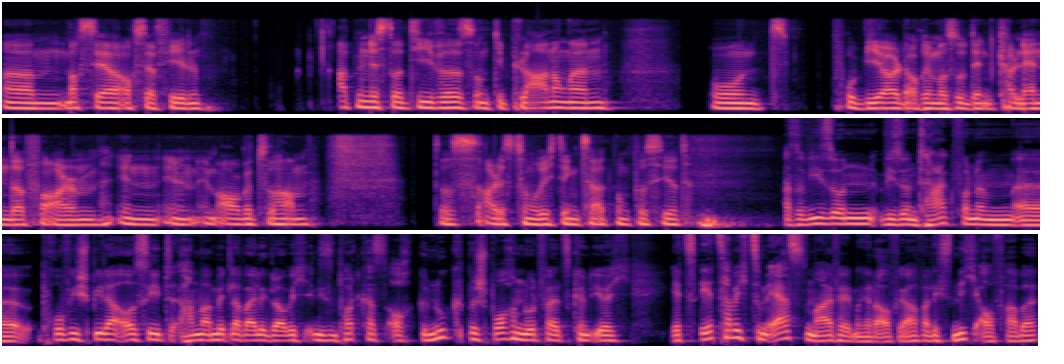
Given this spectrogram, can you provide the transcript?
ähm, mache sehr, auch sehr viel Administratives und die Planungen und probiere halt auch immer so den Kalender vor allem in, in, im Auge zu haben, dass alles zum richtigen Zeitpunkt passiert. Also wie so ein, wie so ein Tag von einem äh, Profispieler aussieht, haben wir mittlerweile, glaube ich, in diesem Podcast auch genug besprochen. Notfalls könnt ihr euch, jetzt, jetzt habe ich zum ersten Mal, fällt mir gerade auf, ja, weil ich es nicht aufhabe,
